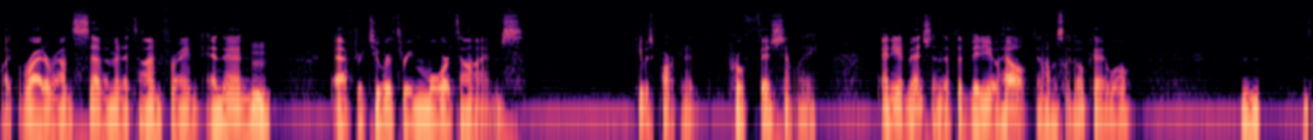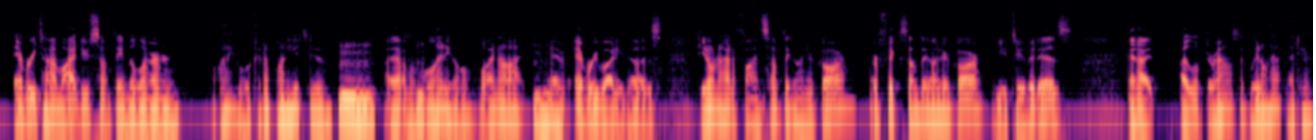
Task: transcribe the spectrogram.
like right around seven minute time frame, and then after two or three more times, he was parking it proficiently. And he had mentioned that the video helped. And i was like okay well every time i do something to learn well, i look it up on youtube? Mm-hmm. I, i'm a millennial. Why not? Mm-hmm. Ev- everybody does. If you don't know how to find something on your car or fix something on your car youtube it is. And i i looked around. I was like we don't have that here.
